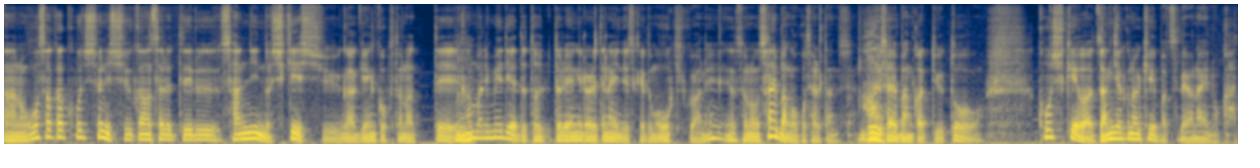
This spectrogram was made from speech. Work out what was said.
あの大阪拘置所に収監されている3人の死刑囚が原告となって、あんまりメディアで取取り上げられてないんですけども、大きくはね、その裁判が起こされたんです。どういう裁判かというと、公主刑は残虐な刑罰ではないのか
